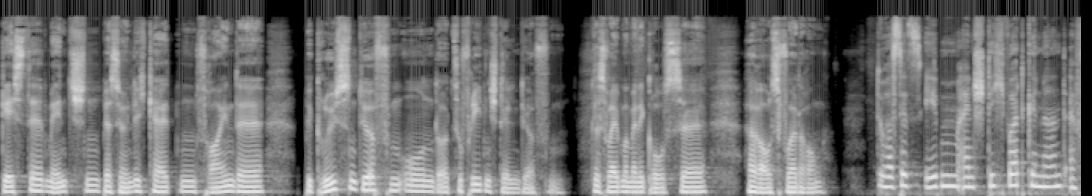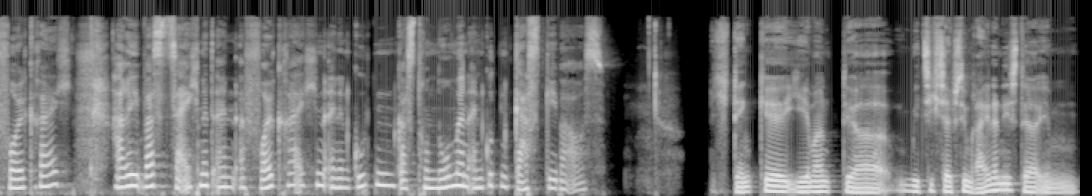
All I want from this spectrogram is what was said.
Gäste, Menschen, Persönlichkeiten, Freunde begrüßen dürfen und äh, zufriedenstellen dürfen. Das war immer meine große Herausforderung. Du hast jetzt eben ein Stichwort genannt, erfolgreich. Harry, was zeichnet einen erfolgreichen, einen guten Gastronomen, einen guten Gastgeber aus? Ich denke, jemand, der mit sich selbst im Reinen ist, der im,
